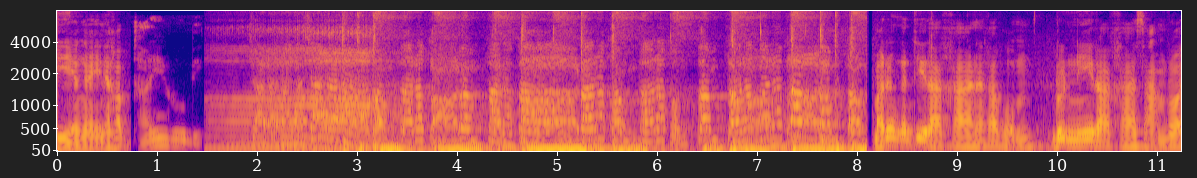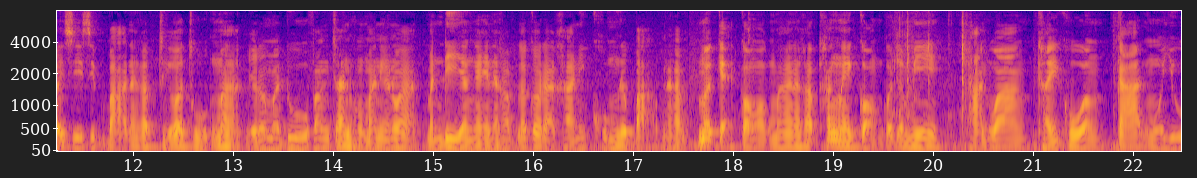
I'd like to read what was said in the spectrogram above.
ดียังไงนะครับไทยรูบิก มาเริ่มกันที่ราคานะครับผมรุ่นนี้ราคา 340 บาทนะครับถือว่าถูกมาก เดี๋ยวเรามาดูฟังก์ชันของมันกันว่ามันดียังไงนะครับแล้วก็ราคานี้คุ้มหรือเปล่านะครับเมื่อแกะกล่องออกมานะครับข้างในกล่องก็จะมีฐานวาง ไขควง การ์ดโมยู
